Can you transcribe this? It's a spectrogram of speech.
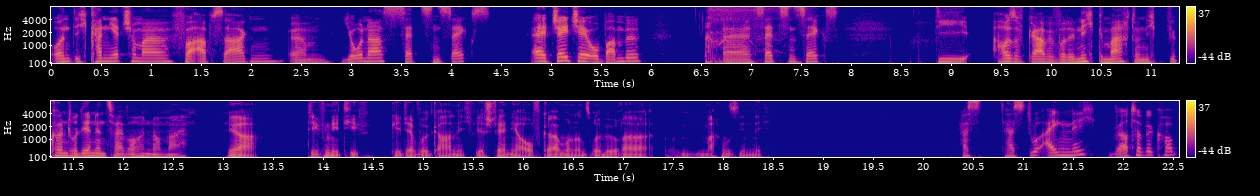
Und ich kann jetzt schon mal vorab sagen, ähm, Jonas, Setzen 6, äh, JJ O'Bumble, äh, Setzen 6, die Hausaufgabe wurde nicht gemacht und ich, wir kontrollieren in zwei Wochen nochmal. ja, definitiv. Geht ja wohl gar nicht. Wir stellen hier Aufgaben und unsere Hörer äh, machen sie nicht. Hast, hast du eigentlich Wörter bekommen?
